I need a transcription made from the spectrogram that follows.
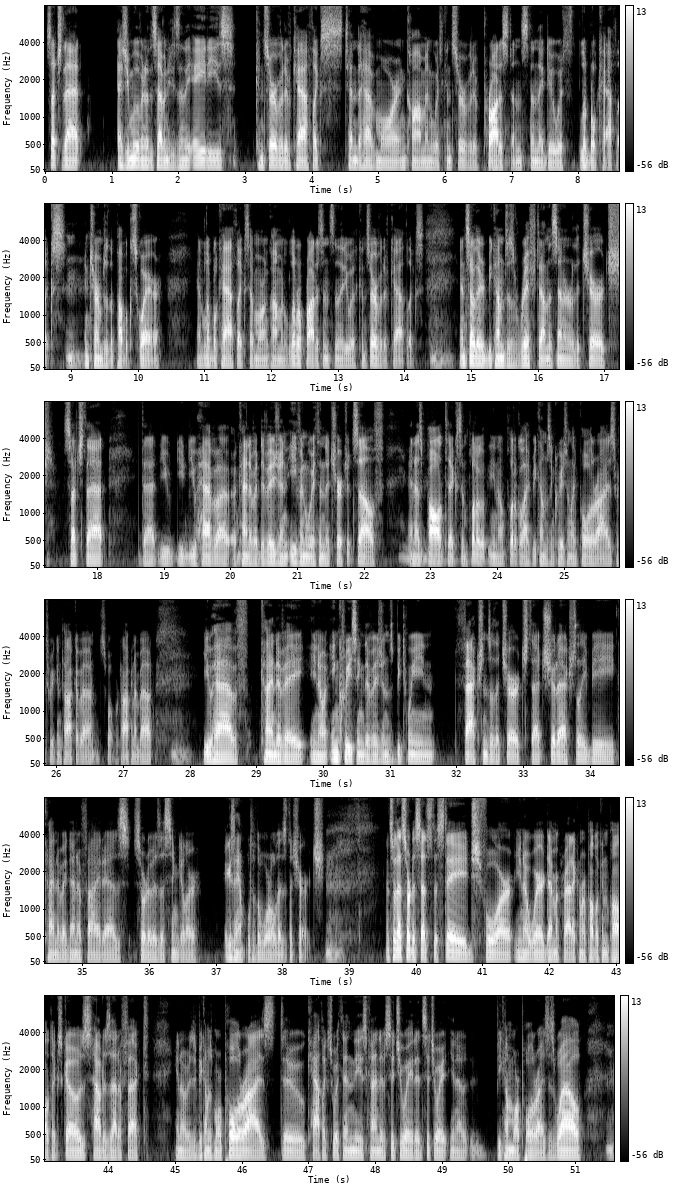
such that as you move into the 70s and the 80s, conservative Catholics tend to have more in common with conservative Protestants than they do with liberal Catholics in terms of the public square. And liberal Catholics have more in common with liberal Protestants than they do with conservative Catholics. Mm-hmm. And so there becomes this rift down the center of the church, such that that you you, you have a, a kind of a division even within the church itself. And as mm-hmm. politics and political you know political life becomes increasingly polarized, which we can talk about, it's what we're talking about. Mm-hmm. You have kind of a you know increasing divisions between factions of the church that should actually be kind of identified as sort of as a singular example to the world as the church. And so that sort of sets the stage for you know where Democratic and Republican politics goes. How does that affect you know it becomes more polarized? Do Catholics within these kind of situated situate you know become more polarized as well?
